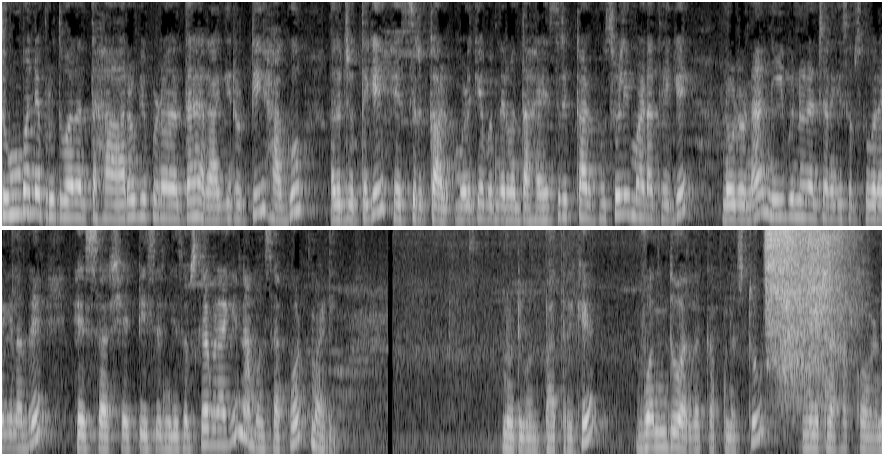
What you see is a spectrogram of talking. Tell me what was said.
ತುಂಬಾ ಮೃದುವಾದಂತಹ ಆರೋಗ್ಯಪೂರ್ಣವಾದಂತಹ ರಾಗಿ ರೊಟ್ಟಿ ಹಾಗೂ ಅದರ ಜೊತೆಗೆ ಹೆಸರು ಕಾಳು, ಮೊಳಕೆ ಬಂದಿರುವಂತಹ ಹೆಸರು ಕಾಳು ಹುಸುಳಿ ಮಾಡೋದು ಹೇಗೆ ನೋಡೋಣ. ನೀವು ನನ್ನ ಚಾನಲ್ಗೆ ಸಬ್ಸ್ಕ್ರೈಬರ್ ಆಗಿಲ್ಲ ಅಂದರೆ ಎಸ್ ಆರ್ ಶೆಟ್ಟಿ ಸಬ್ಸ್ಕ್ರೈಬರ್ ಆಗಿ ನಮಗೆ ಸಪೋರ್ಟ್ ಮಾಡಿ. ನೋಡಿ ಒಂದು ಪಾತ್ರೆಗೆ ಒಂದು ಅರ್ಧ ಕಪ್ನಷ್ಟು ನೀರನ್ನ ಹಾಕೋಣ.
